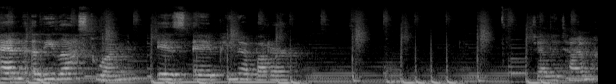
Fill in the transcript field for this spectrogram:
And the last one is a peanut butter jelly time.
